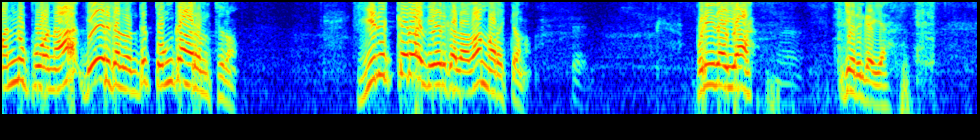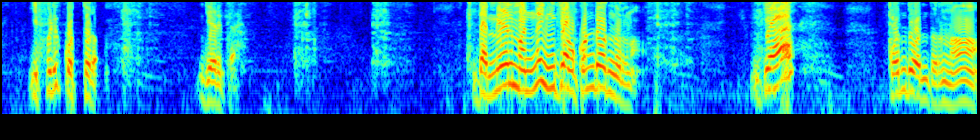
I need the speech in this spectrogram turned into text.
மண்ணு போனா வேர்கள் வந்து தொங்க ஆரம்பிச்சிடும் இருக்கிற வேர்களெல்லாம் மறைக்கணும். புரியுதா ஐயா? இங்க இருங்க ஐயா. இப்படி கொத்துடும். இங்க இருக்க இந்த மேல் மண்ணை இங்கே கொண்டு வந்துடணும். இங்கே கொண்டு வந்துடணும்.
